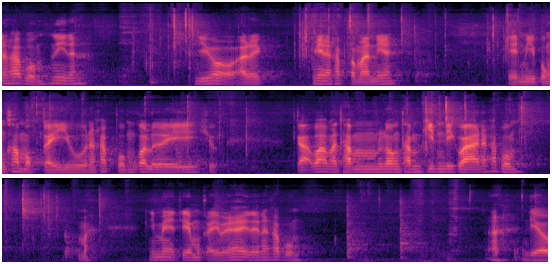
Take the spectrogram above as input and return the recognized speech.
นะครับ ผมนี่นะยี่ห้ออะไรนี่นะครับประมาณเนี้ยเห็นมีผงข้าวหมกไก่อยู่นะครับ ผมก็เลยกะว่ามาทำลองทำกินดีกว่านะครับ ผมมานี่แม่เตรียมไก่ไว้ให้เลยนะครับ ผมอะเดี๋ยว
